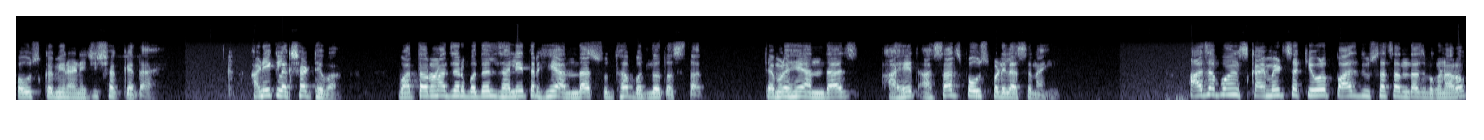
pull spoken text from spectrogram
पाऊस कमी राहण्याची शक्यता आहे. आणि एक लक्षात ठेवा वातावरणात जर बदल झाले तर हे अंदाजसुद्धा बदलत असतात. त्यामुळे हे अंदाज आहेत असाच पाऊस पडेल असं नाही. आज आपण स्कायमेटचा केवळ पाच दिवसाचा अंदाज बघणार आहोत.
